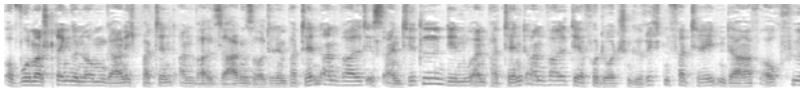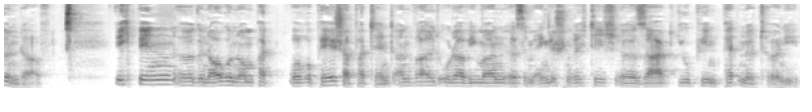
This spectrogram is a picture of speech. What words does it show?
obwohl man streng genommen gar nicht Patentanwalt sagen sollte. Denn Patentanwalt ist ein Titel, den nur ein Patentanwalt, der vor deutschen Gerichten vertreten darf, auch führen darf. Ich bin äh, genau genommen Pat europäischer Patentanwalt oder wie man es im Englischen richtig äh, sagt, European Patent Attorney.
